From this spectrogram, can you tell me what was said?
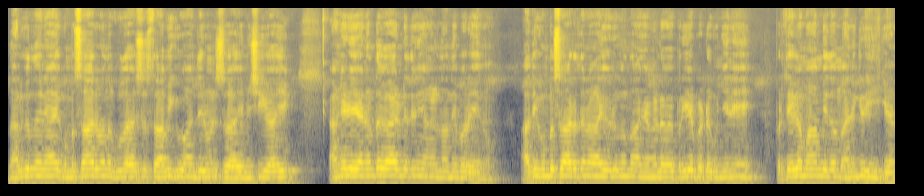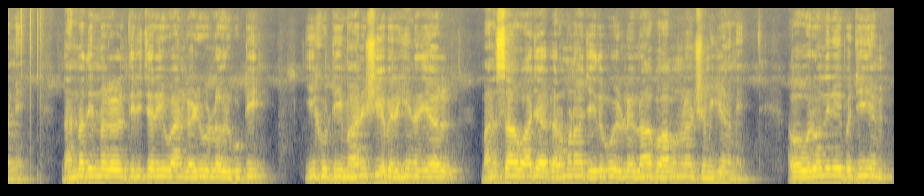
നൽകുന്നതിനായി കുമ്പസാരം എന്ന കുതാശ സ്ഥാപിക്കുവാൻ തിരുവനന്തപുരം സഹായിമിശിയായി അങ്ങയുടെ അനന്തകാരുണ്യത്തിന് ഞങ്ങൾ നന്ദി പറയുന്നു. അതികുംഭസാരത്തിനായി ഒരുങ്ങുന്ന ഞങ്ങളുടെ പ്രിയപ്പെട്ട കുഞ്ഞിനെ പ്രത്യേകമാം വിധം അനുഗ്രഹിക്കണമേ. നന്മതിന്മകൾ തിരിച്ചറിയുവാൻ കഴിവുള്ള ഒരു കുട്ടി. ഈ കുട്ടി മാനുഷിക ബലഹീനതയാൽ മനസ്സാ വാച കർമ്മണ ചെയ്തു പോയിട്ടുള്ള എല്ലാ പാപങ്ങളും ക്ഷമിക്കണമേ. അവ ഓരോന്നിനെ പറ്റിയും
